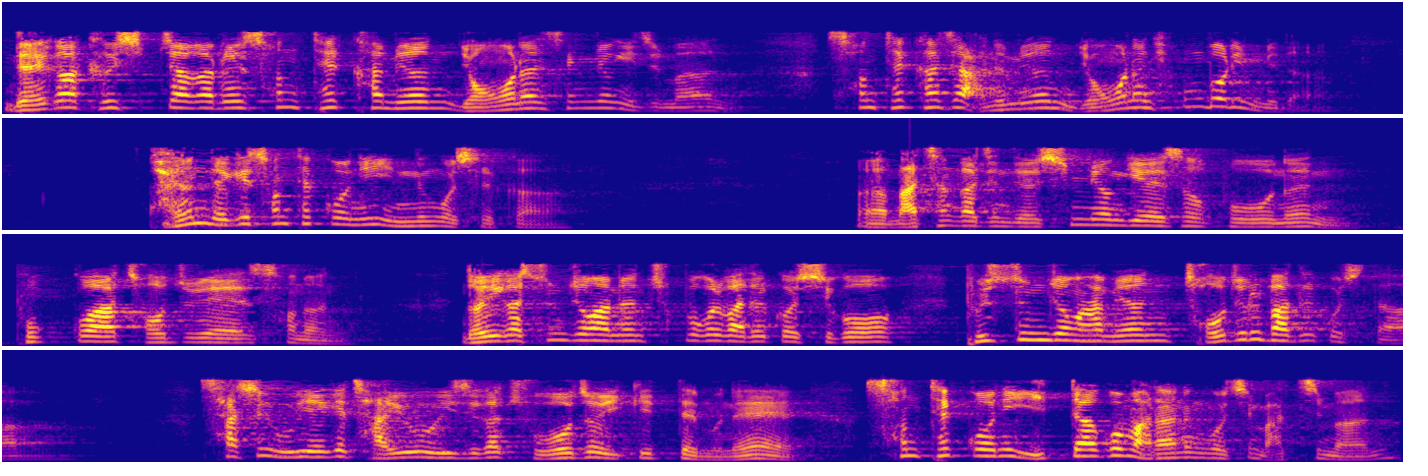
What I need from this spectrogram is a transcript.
내가 그 십자가를 선택하면 영원한 생명이지만 선택하지 않으면 영원한 형벌입니다. 과연 내게 선택권이 있는 것일까? 아, 마찬가지인데요. 신명기에서 보는 복과 저주의 선언. 너희가 순종하면 축복을 받을 것이고 불순종하면 저주를 받을 것이다. 사실 우리에게 자유의지가 주어져 있기 때문에 선택권이 있다고 말하는 것이 맞지만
